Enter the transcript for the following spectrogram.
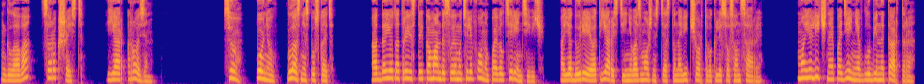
Глава 46. Яр Розин. Все, понял. Глаз не спускать. Отдает отрывистые команды своему телефону Павел Терентьевич. А я дурею от ярости и невозможности остановить чёртово колесо сансары. Мое личное падение в глубины Тартара.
